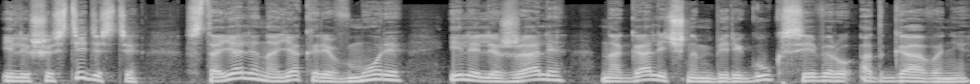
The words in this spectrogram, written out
или 60 стояли на якоре в море или лежали на галечном берегу к северу от гавани.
